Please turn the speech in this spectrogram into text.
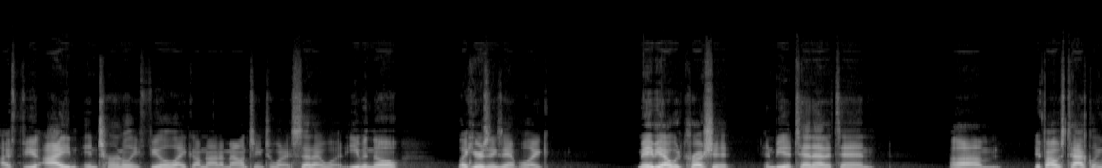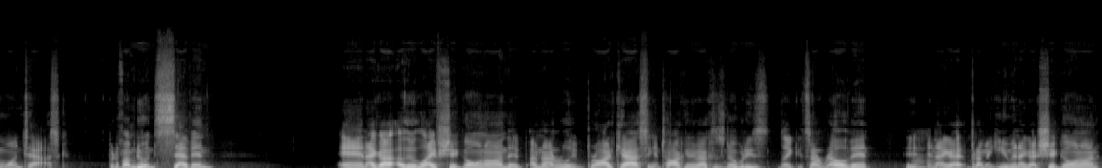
I feel I internally feel like I'm not amounting to what I said I would. Even though, like, here's an example. Like, maybe I would crush it and be a 10 out of 10 um, if I was tackling one task. But if I'm doing seven and I got other life shit going on that I'm not really broadcasting and talking about because nobody's like, it's not relevant, It, Mhm. And I got, but I'm a human. I got shit going on.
